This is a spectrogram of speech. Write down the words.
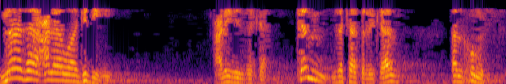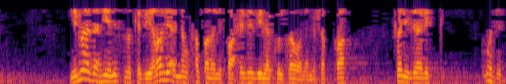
ماذا على واجده عليه الزكاة. كم زكاة الركاز؟ الخمس. لماذا هي نسبة كبيرة؟ لأنه حصل لصاحبه بلا كلفة ولا مشقة. فلذلك وجد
